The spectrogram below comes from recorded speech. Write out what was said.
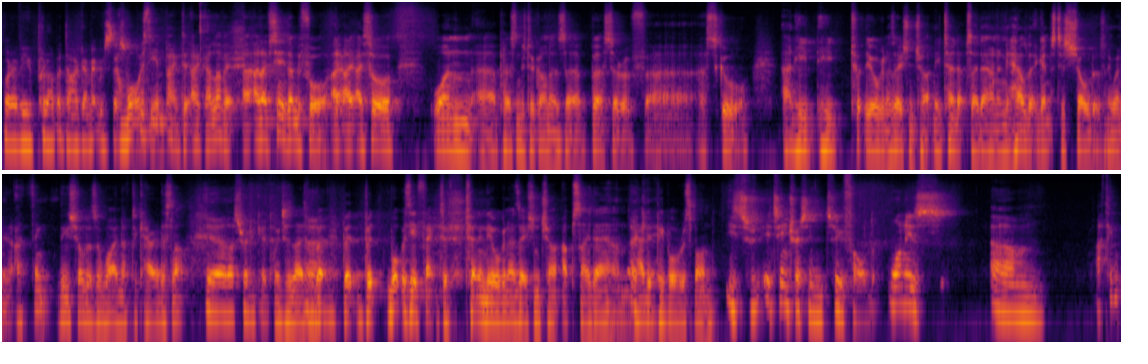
Wherever you put up a diagram, it was this. And what was the impact? I, I love it, uh, and I've seen it done before. Yeah. I, I, saw one uh, person who took on as a bursar of uh, a school, and he he took the organisation chart and he turned upside down and he held it against his shoulders and he went. "I think these shoulders are wide enough to carry this lot." Yeah, that's really good. Which is nice. Uh, but but but what was the effect of turning the organisation chart upside down? Okay. How did people respond? It's it's interesting twofold. One is, um, I think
